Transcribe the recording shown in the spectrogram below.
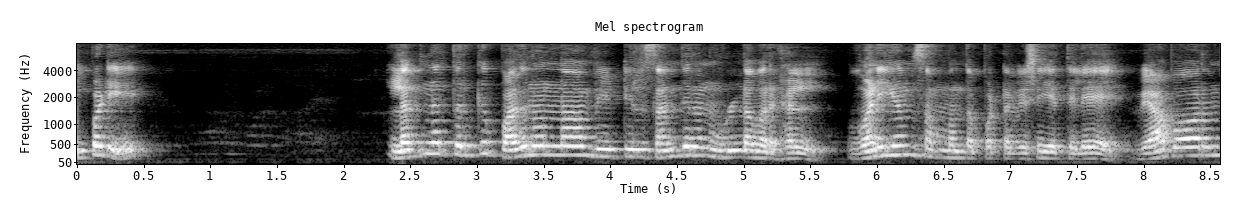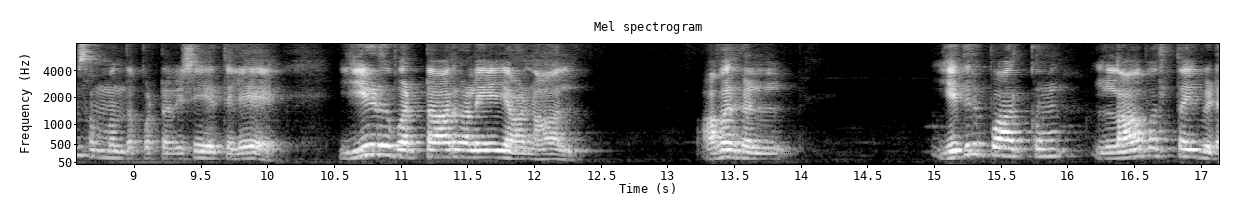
இப்படி லக்னத்திற்கு பதினொன்றாம் வீட்டில் சந்திரன் உள்ளவர்கள் வணிகம் சம்பந்தப்பட்ட விஷயத்திலே வியாபாரம் சம்பந்தப்பட்ட விஷயத்திலே ஈடுபட்டார்களேயானால் அவர்கள் எதிர்பார்க்கும் லாபத்தை விட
